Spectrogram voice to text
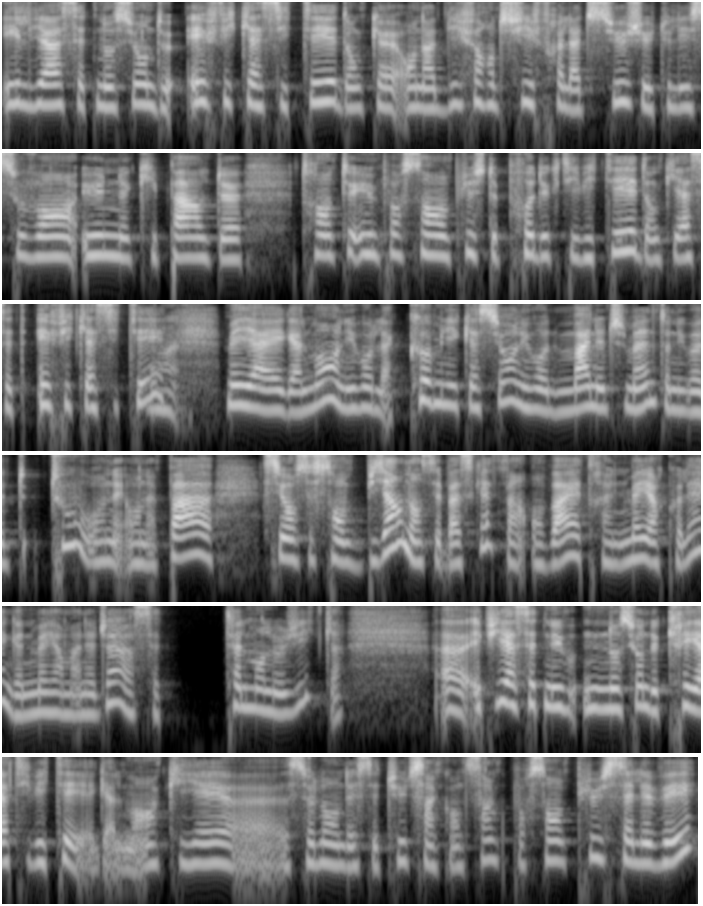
Il y a cette notion de efficacité. Donc, euh, on a différents chiffres là-dessus. J'utilise souvent une qui parle de 31% en plus de productivité. Donc, il y a cette efficacité. Ouais. Mais il y a également au niveau de la communication, au niveau de management, au niveau de tout. On n'est pas, si on se sent bien dans ses baskets, ben, on va être une meilleure collègue, une meilleure manager. C'est tellement logique. Euh, et puis, il y a cette no- notion de créativité également, qui est, euh, selon des études, 55% plus élevée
